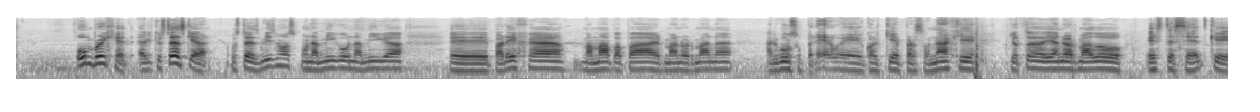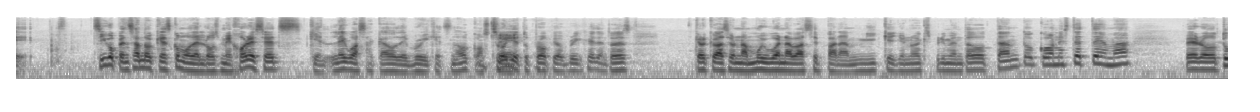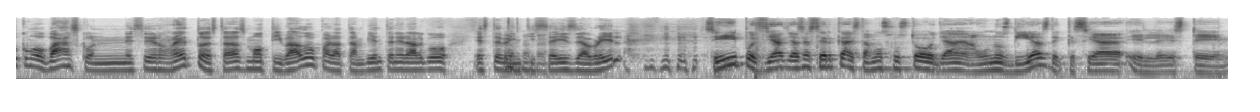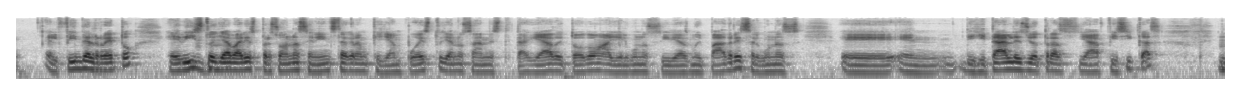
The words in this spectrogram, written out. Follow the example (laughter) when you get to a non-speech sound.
Un brickhead, el que ustedes quieran. Ustedes mismos, un amigo, una amiga, eh, pareja, mamá, papá, hermano, hermana, algún superhéroe, cualquier personaje. Yo todavía no he armado este set que sigo pensando que es como de los mejores sets que Lego ha sacado de brickheads, ¿no? Construye tu propio brickhead. Entonces, creo que va a ser una muy buena base para mí que yo no he experimentado tanto con este tema. Pero tú cómo vas con ese reto? ¿Estás motivado para también tener algo este (laughs) 26 de abril? Sí, pues ya, ya se acerca, estamos justo ya a unos días de que sea el este el fin del reto. He visto ya varias personas en Instagram que ya han puesto, ya nos han este, tagueado y todo. Hay algunas ideas muy padres, algunas eh, en digitales y otras ya físicas.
